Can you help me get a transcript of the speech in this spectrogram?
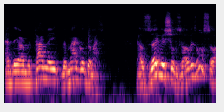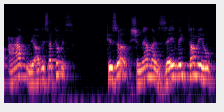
and they are Metame B'mago B'masa. Now Zayve Shel Zov is also Av Mi'avis Atumis. Kizov Shenamar Zayve Tomehu.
